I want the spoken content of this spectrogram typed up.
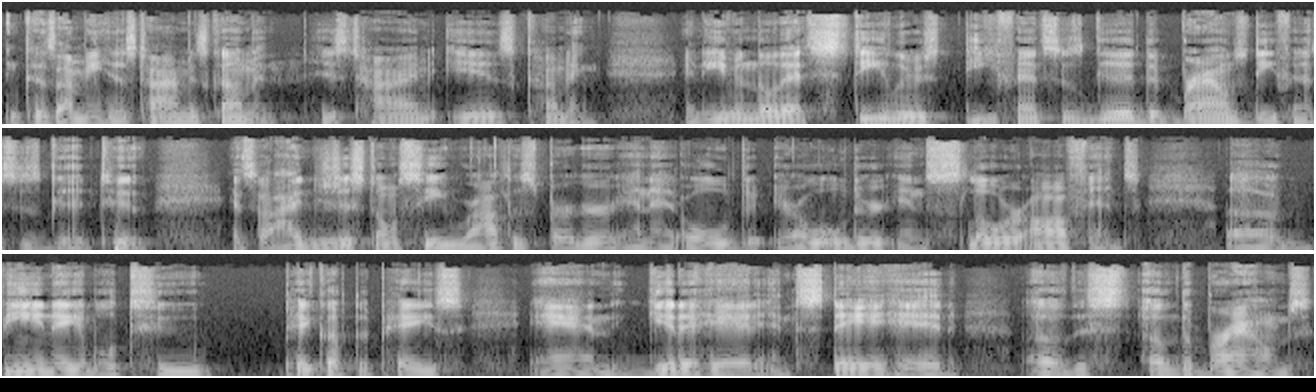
because I mean his time is coming. His time is coming. And even though that Steelers defense is good, the Browns defense is good too. And so I just don't see Roethlisberger and that older, older and slower offense uh, being able to pick up the pace and get ahead and stay ahead of the of the Browns,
